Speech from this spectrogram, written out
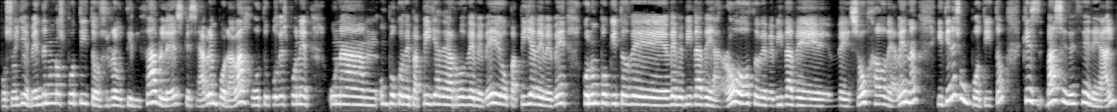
Pues oye, venden unos potitos reutilizables que se abren por abajo. Tú puedes poner una, un poco de papilla de arroz de bebé o papilla de bebé con un poquito de, bebida de arroz o de bebida de, soja o de avena y tienes un potito que es base de cereal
